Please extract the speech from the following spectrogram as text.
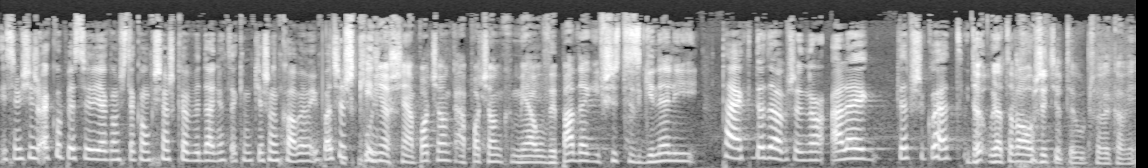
i sobie myślisz, a kupię sobie jakąś taką książkę w wydaniu takim kieszonkowym i patrzysz King. Później się na pociąg, a pociąg miał wypadek i wszyscy zginęli. Tak, to dobrze, no, ale na przykład... I to uratowało życie temu człowiekowi.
